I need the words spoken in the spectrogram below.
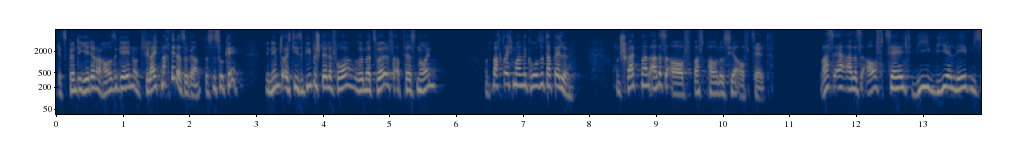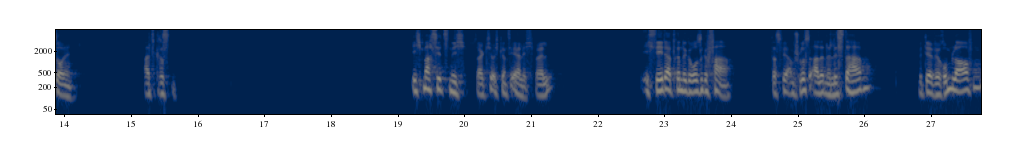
Jetzt könnte jeder nach Hause gehen und vielleicht macht ihr das sogar, das ist okay. Ihr nehmt euch diese Bibelstelle vor, Römer 12 ab Vers 9, und macht euch mal eine große Tabelle und schreibt mal alles auf, was Paulus hier aufzählt. Was er alles aufzählt, wie wir leben sollen als Christen. Ich mache es jetzt nicht, sage ich euch ganz ehrlich, weil ich sehe da drin eine große Gefahr, dass wir am Schluss alle eine Liste haben, mit der wir rumlaufen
